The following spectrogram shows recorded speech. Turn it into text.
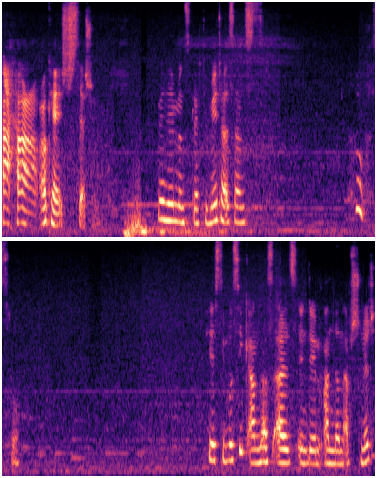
Haha, okay, sehr schön. Wir nehmen uns gleich die Meta-Essenz. so. Hier ist die Musik anders als in dem anderen Abschnitt.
